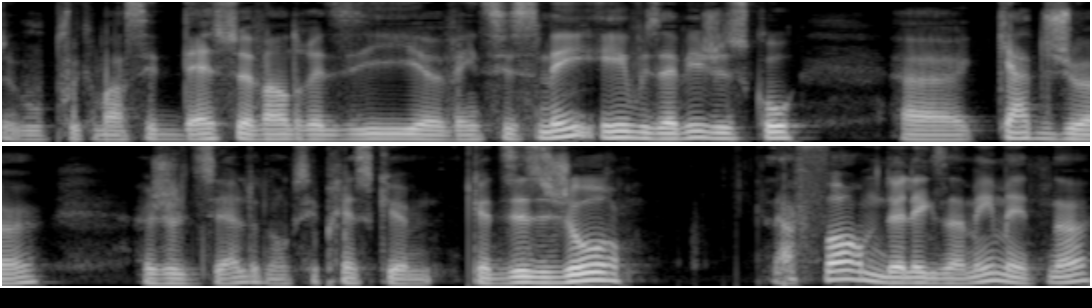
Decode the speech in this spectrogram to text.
vous pouvez commencer dès ce vendredi 26 euh, mai et vous avez jusqu'au 4 euh, juin, je le disais, donc c'est presque que 10 jours. La forme de l'examen maintenant,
